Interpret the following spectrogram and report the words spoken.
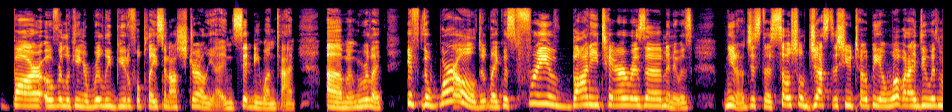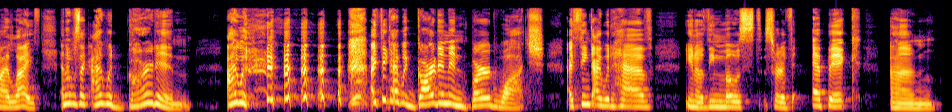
bar overlooking a really beautiful place in Australia, in Sydney, one time, um, and we were like, if the world like was free of body terrorism and it was, you know, just a social justice utopia, what would I do with my life? And I was like, I would garden. I would. I think I would garden and bird watch. I think I would have, you know, the most sort of epic um,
